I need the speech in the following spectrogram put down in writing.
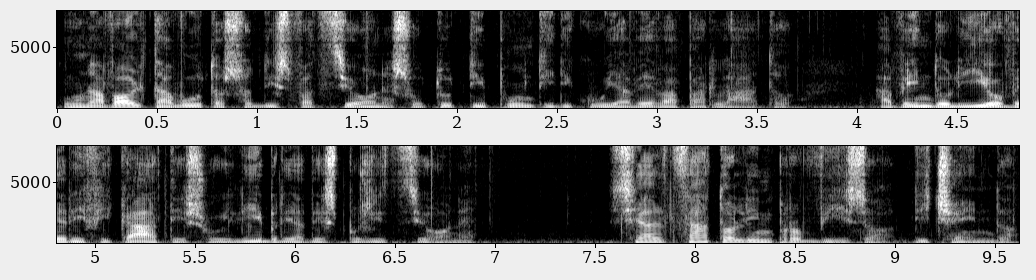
Una volta avuto soddisfazione su tutti i punti di cui aveva parlato, avendoli io verificati sui libri a disposizione, si è alzato all'improvviso dicendo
